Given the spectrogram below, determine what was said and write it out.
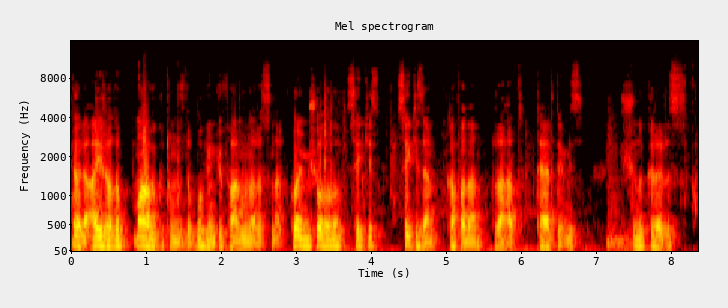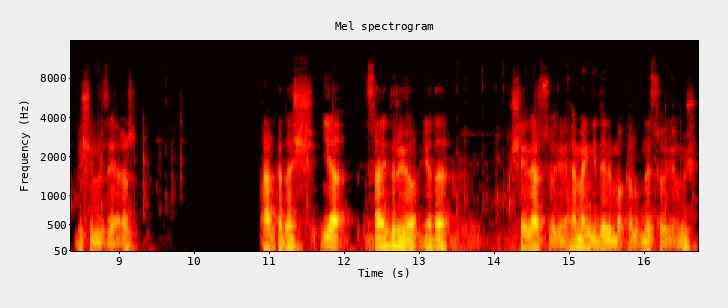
Şöyle ayıralım. Mavi kutumuzu da bugünkü farmın arasına koymuş olalım. 8. 8M kafadan rahat, tertemiz. Şunu kırarız. işimize yarar. Arkadaş ya saydırıyor ya da şeyler söylüyor. Hemen gidelim bakalım ne söylüyormuş.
